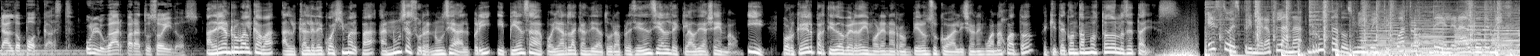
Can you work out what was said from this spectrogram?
Heraldo Podcast, un lugar para tus oídos. Adrián Rubalcaba, alcalde de Coajimalpa, anuncia su renuncia al PRI y piensa apoyar la candidatura presidencial de Claudia Sheinbaum. ¿Y por qué el Partido Verde y Morena rompieron su coalición en Guanajuato? Aquí te contamos todos los detalles. Esto es Primera Plana, Ruta 2024 de El Heraldo de México.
